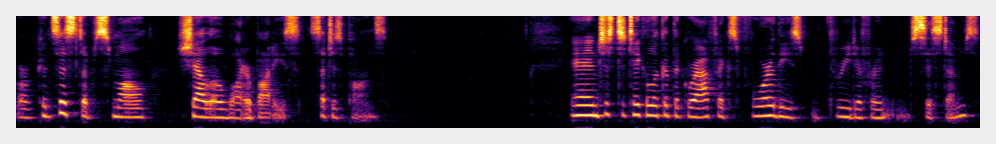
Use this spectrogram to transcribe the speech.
or consist of small, shallow water bodies, such as ponds. And just to take a look at the graphics for these three different systems,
